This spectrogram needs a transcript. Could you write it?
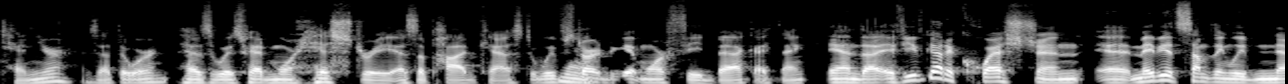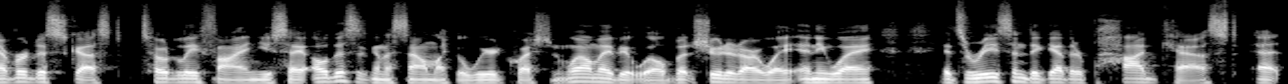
tenure. Is that the word? As we've had more history as a podcast, we've Yeah. started to get more feedback. I think. And uh, if you've got a question, uh, maybe it's something we've never discussed. Totally fine. You say, "Oh, this is going to sound like a weird question." Well, maybe it will, but shoot it our way anyway. It's reason together podcast at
